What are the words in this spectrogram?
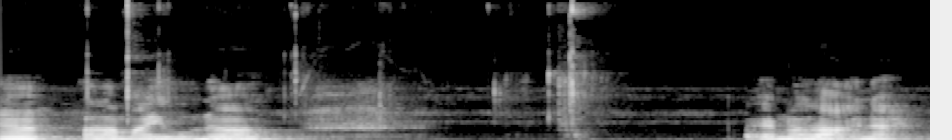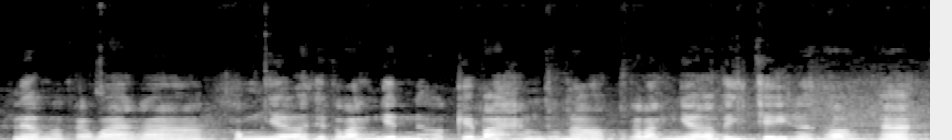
ha đó là máy của nó. Em nói lại nè nếu mà các bác ờ, không nhớ thì các bác nhìn ở cái bảng của nó các bác nhớ vị trí nó thôi ha.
